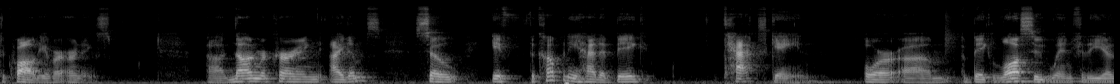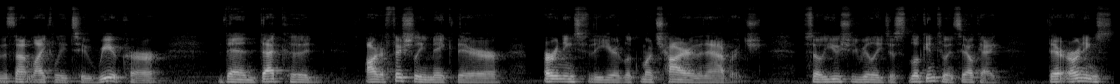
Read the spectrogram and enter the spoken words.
the quality of our earnings. Uh, non recurring items. So if the company had a big tax gain or um, a big lawsuit win for the year that's not likely to reoccur, then that could artificially make their earnings for the year look much higher than average. So you should really just look into it and say, okay, their earnings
